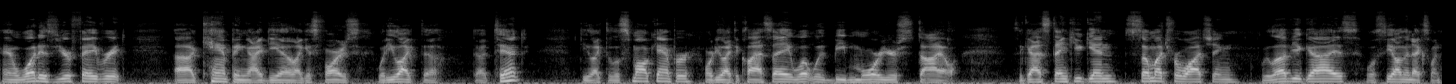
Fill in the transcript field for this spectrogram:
and what is your favorite uh, camping idea? Like as far as what do you like the, the tent? Do you like the little small camper or do you like the class A? What would be more your style? So guys, thank you again so much for watching. We love you guys. We'll see you on the next one.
